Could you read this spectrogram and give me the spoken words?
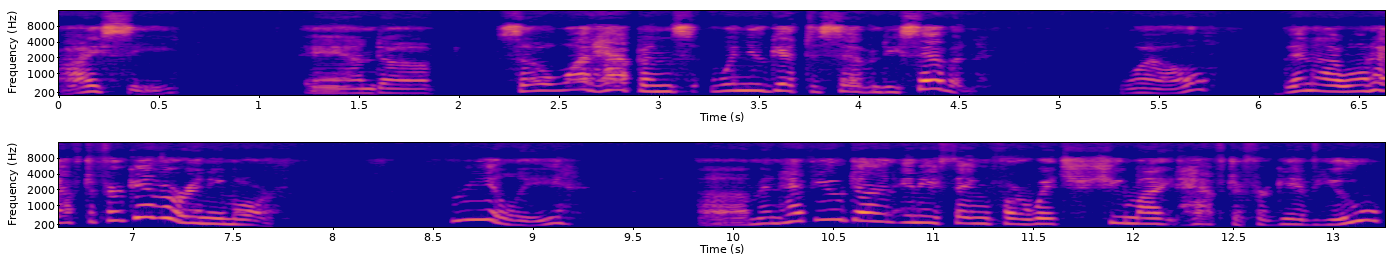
I see. And uh, so what happens when you get to 77? Well, then I won't have to forgive her anymore. Really? Um, and have you done anything for which she might have to forgive you?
